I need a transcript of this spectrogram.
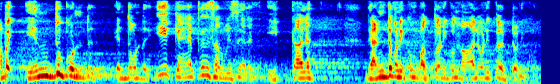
അപ്പൊ എന്തുകൊണ്ട് എന്തുകൊണ്ട് ഈ കാറ്ററിംഗ് സർവീസുകാരൻ ഇക്കാലത്ത് രണ്ട് മണിക്കും പത്ത് മണിക്കും നാല് മണിക്കും എട്ട് മണിക്കും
